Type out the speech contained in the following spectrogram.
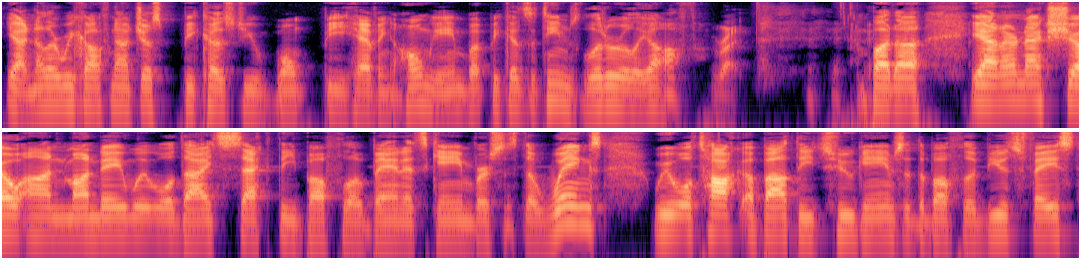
Yeah, another week off, not just because you won't be having a home game, but because the team's literally off. Right. But uh, yeah, on our next show on Monday, we will dissect the Buffalo Bandits game versus the Wings. We will talk about the two games that the Buffalo Beauts faced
